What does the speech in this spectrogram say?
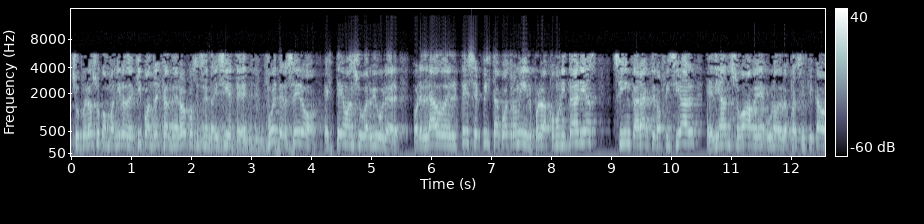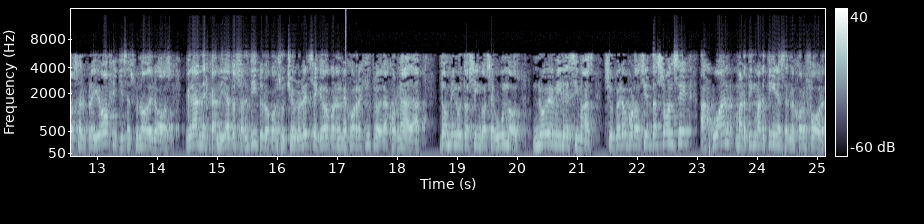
Superó su compañero de equipo Andrés Calderón por 67. Fue tercero Esteban Suberbuehler. Por el lado del TC Pista 4000, pruebas comunitarias, sin carácter oficial, Elian Soave, uno de los clasificados al playoff y quizás uno de los grandes candidatos al título con su Chevrolet, se quedó con el mejor registro de la jornada. Dos minutos cinco segundos, nueve milésimas. Superó por 211 a Juan Martín Martínez, el mejor Ford.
